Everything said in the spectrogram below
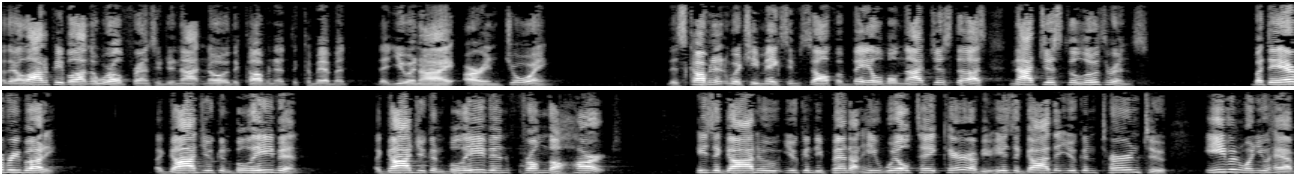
There are a lot of people out in the world, friends, who do not know the covenant, the commitment that you and I are enjoying. This covenant in which he makes himself available not just to us, not just the Lutherans, but to everybody. A God you can believe in. A God you can believe in from the heart. He's a God who you can depend on. He will take care of you. He's a God that you can turn to, even when you have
